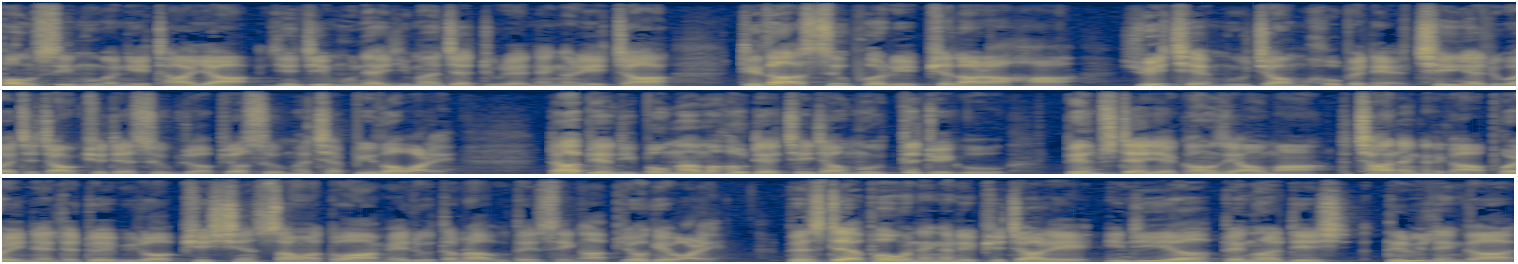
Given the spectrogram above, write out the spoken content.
ပေါင်းစည်းမှုအနေထားအရယဉ်ကျေးမှုနဲ့ရည်မှန်းချက်တူတဲ့နိုင်ငံတွေကြားဒေသအစုအဖွဲ့တွေဖြစ်လာတာဟာ ရွေးချယ်မှုကြောင့်မဟုတ်ဘဲနဲ့အချိန်ရဲ့လိုအပ်ချက်ကြောင့်ဖြစ်တယ်ဆိုပြီးတော့ပြောဆိုမှတ်ချက်ပေးသွားပါတယ်။ဒါ့အပြင်ဒီပုံမှန်မဟုတ်တဲ့ချင်းချောက်မှုတစ်တွေကို BIMSTEC ရဲ့ခေါင်းစဉ်အောက်မှာတခြားနိုင်ငံတကာအဖွဲ့တွေနဲ့လက်တွဲပြီးတော့ဖြည့်ရှင်းဆောင်ရွက်သွားရမယ်လို့သမ္မတဦးသိန်းစိန်ကပြောခဲ့ပါတယ်။ BIMSTEC အဖွဲ့ဝင်နိုင်ငံတွေဖြစ်ကြတဲ့အိန္ဒိယ၊ဘင်္ဂလားဒေ့ရှ်၊သီရိလင်္ကာ၊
